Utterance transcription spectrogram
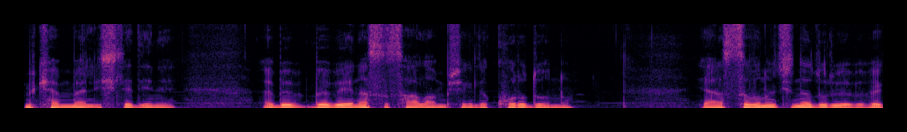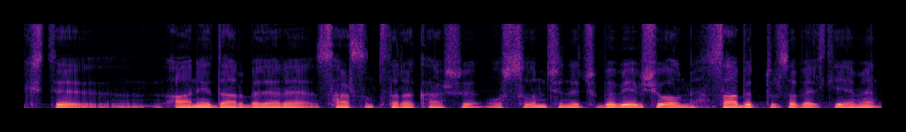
mükemmel işlediğini, be- bebeği nasıl sağlam bir şekilde koruduğunu. Yani sıvının içinde duruyor bebek. İşte ani darbelere, sarsıntılara karşı o sıvının içinde şu bebeğe bir şey olmuyor. Sabit dursa belki hemen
